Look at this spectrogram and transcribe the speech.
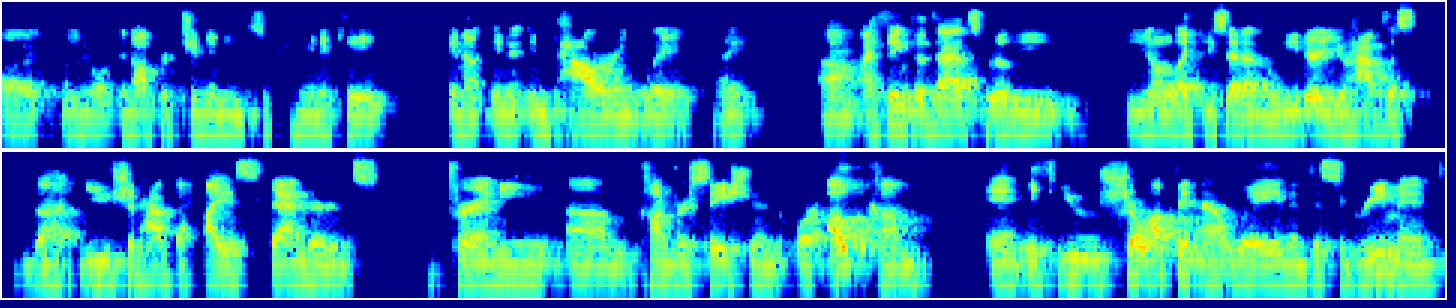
uh, you know an opportunity to communicate in a in an empowering way right? Um, i think that that's really you know like you said as a leader you have this the you should have the highest standards for any um, conversation or outcome and if you show up in that way in a disagreement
